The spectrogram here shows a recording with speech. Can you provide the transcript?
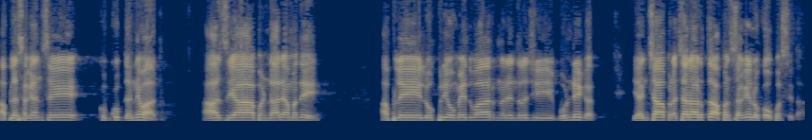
आपल्या सगळ्यांचे खूप खूप धन्यवाद. आज या भंडाऱ्यामध्ये आपले लोकप्रिय उमेदवार नरेंद्रजी भोंडेकर यांच्या प्रचारार्थ आपण सगळे लोक उपस्थित आहात.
